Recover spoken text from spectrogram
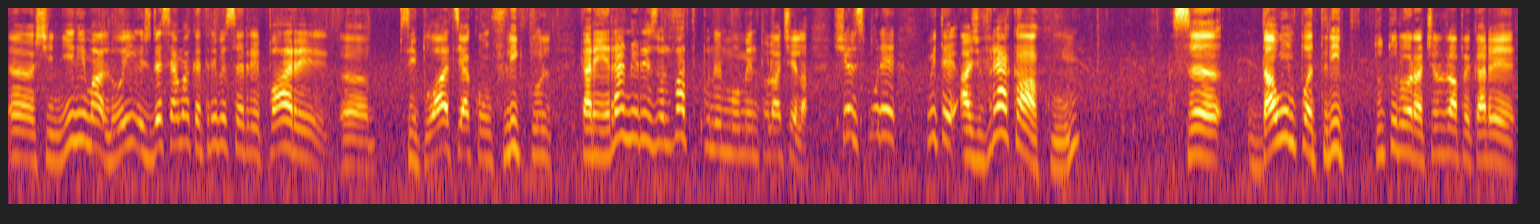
uh, și în inima lui își dă seama că trebuie să repare uh, situația, conflictul care era nerezolvat până în momentul acela. Și el spune, uite, aș vrea ca acum să dau un pătrit tuturor acelora pe care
